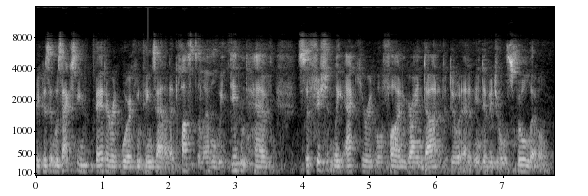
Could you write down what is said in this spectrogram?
because it was actually better at working things out at a cluster level. We didn't have sufficiently accurate or fine grained data to do it at an individual school level.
